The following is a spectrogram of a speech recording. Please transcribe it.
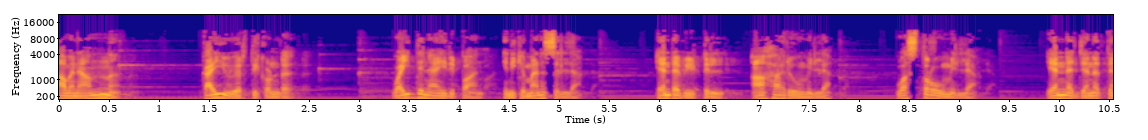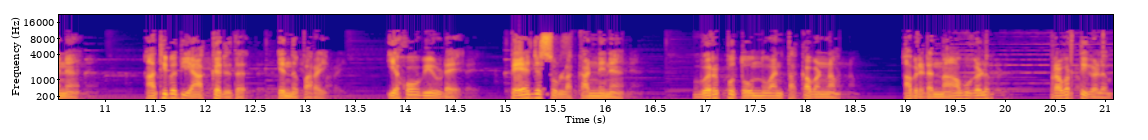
അവൻ അന്ന് കൈ ഉയർത്തിക്കൊണ്ട് വൈദ്യനായിരിക്കാൻ എനിക്ക് മനസ്സില്ല. എന്റെ വീട്ടിൽ ആഹാരവുമില്ല വസ്ത്രവുമില്ല. എന്നെ ജനത്തിന് അധിപതിയാക്കരുത് എന്ന് പറയും. യഹോവയുടെ തേജസ്സുള്ള കണ്ണിന് വെറുപ്പ് തോന്നുവാൻ തക്കവണ്ണം അവരുടെ നാവുകളും പ്രവൃത്തികളും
